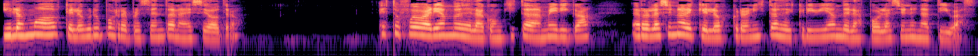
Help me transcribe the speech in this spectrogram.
y los modos que los grupos representan a ese otro. Esto fue variando desde la conquista de América en relación al que los cronistas describían de las poblaciones nativas.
